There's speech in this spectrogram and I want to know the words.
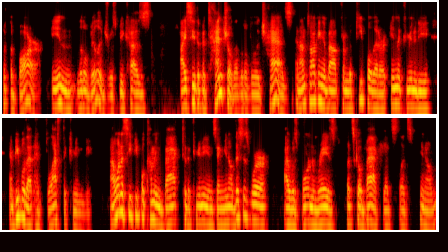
put the bar in Little Village was because I see the potential that Little Village has, and I'm talking about from the people that are in the community and people that had left the community. I want to see people coming back to the community and saying, you know, this is where I was born and raised. Let's go back. Let's let's you know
